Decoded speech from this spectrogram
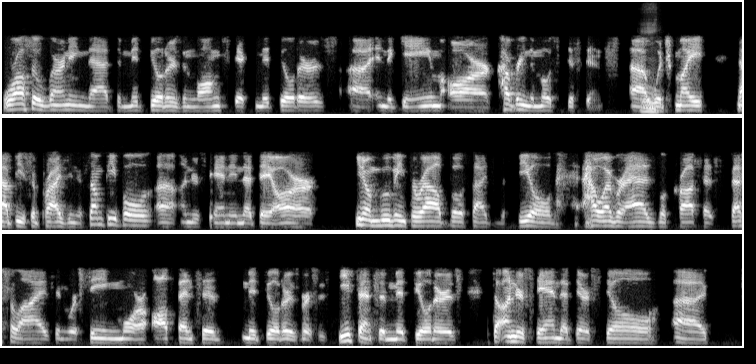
We're also learning that the midfielders and long stick midfielders uh, in the game are covering the most distance, uh, mm. which might not be surprising to some people, uh, understanding that they are, you know, moving throughout both sides of the field. However, as lacrosse has specialized and we're seeing more offensive midfielders versus defensive midfielders, to understand that they're still uh,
